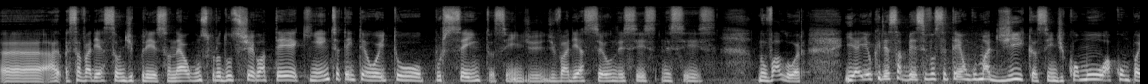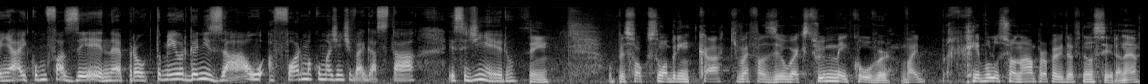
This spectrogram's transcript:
uh, essa variação de preço. Né? Alguns produtos chegam a ter 578% assim, de, de variação nesses, nesses, no valor. E aí eu queria saber se você tem alguma dica assim, de como acompanhar e como fazer né, para também organizar a forma como a gente vai gastar esse dinheiro. Sim. O pessoal costuma brincar que vai fazer o Extreme Makeover, vai revolucionar a própria vida financeira, né?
